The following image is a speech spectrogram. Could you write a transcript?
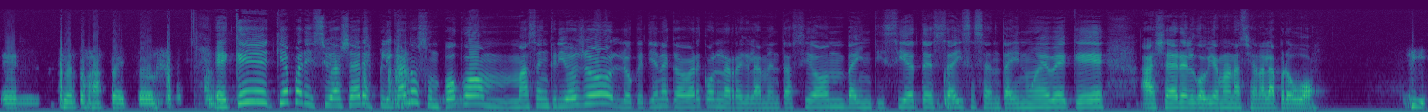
en ciertos aspectos. Eh, ¿qué, ¿Qué apareció ayer? Explícanos un poco más en criollo lo que tiene que ver con la reglamentación 27669 que ayer el Gobierno Nacional aprobó. Sí,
